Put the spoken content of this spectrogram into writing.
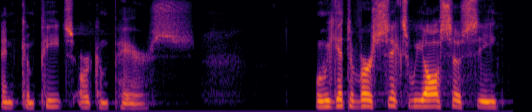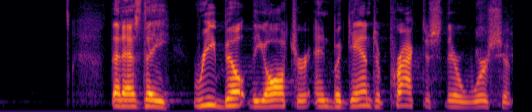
and competes or compares. When we get to verse 6, we also see that as they rebuilt the altar and began to practice their worship,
